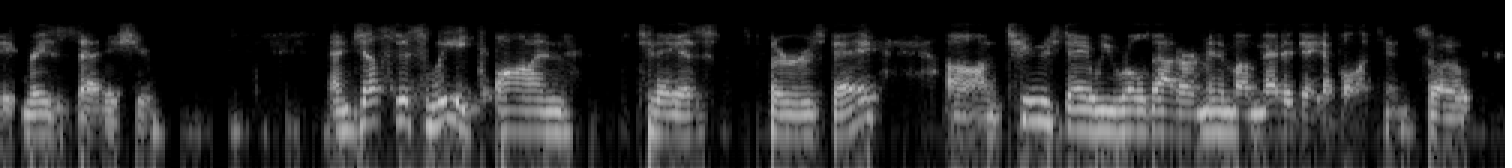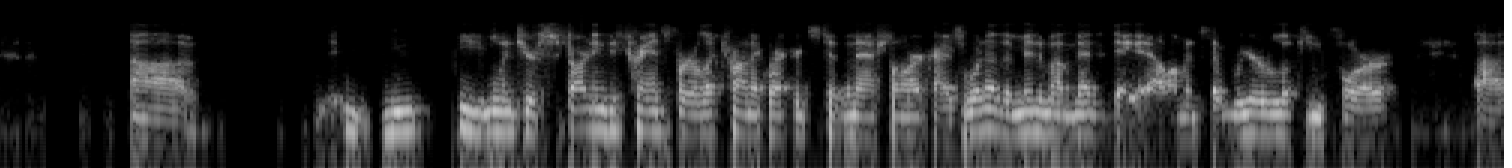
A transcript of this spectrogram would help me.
it raises that issue. And just this week on, today is Thursday, on Tuesday we rolled out our minimum metadata bulletin. So uh, when you're starting to transfer electronic records to the National Archives, what are the minimum metadata elements that we're looking for uh,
